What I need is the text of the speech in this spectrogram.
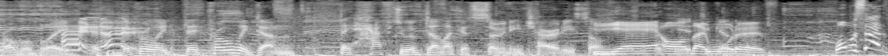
Probably. I don't know. They probably they've probably done. They have to have done like a Sony charity song. Yeah, They've oh, they together. would have. What was that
